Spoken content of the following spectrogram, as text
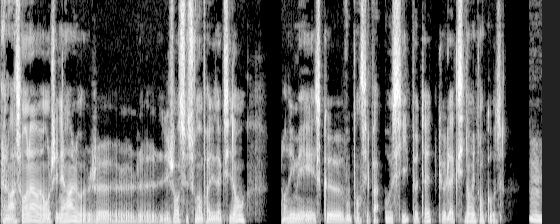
alors à ce moment-là en général je, le- les gens c'est souvent après des accidents je leur dis mais est-ce que vous pensez pas aussi peut-être que l'accident est en cause? Hmm.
